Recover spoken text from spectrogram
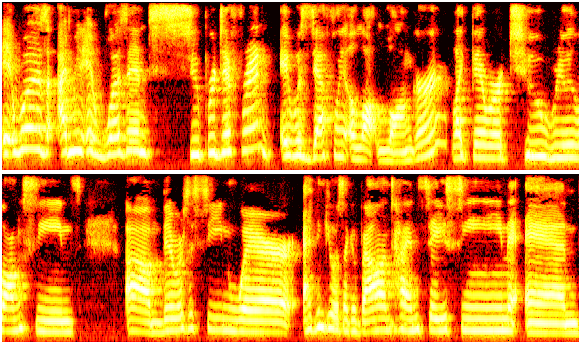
it was, I mean, it wasn't super different. It was definitely a lot longer. Like there were two really long scenes. Um, there was a scene where I think it was like a Valentine's Day scene, and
